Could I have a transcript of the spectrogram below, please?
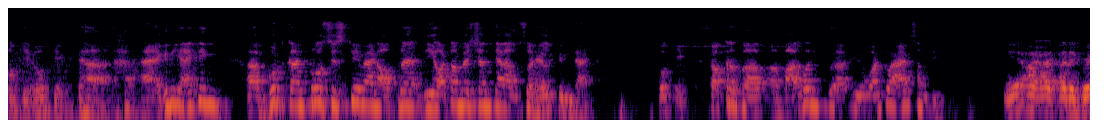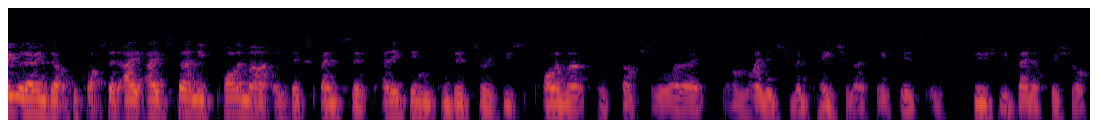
Okay, okay. I agree. I think a good control system and the automation can also help in that. Okay. Dr. Barber, uh, you want to add something? Yeah, I, would agree with everything Dr. Kopp said. I, I, certainly polymer is expensive. Anything you can do to reduce polymer consumption, whether it's online instrumentation, I think is is hugely beneficial.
